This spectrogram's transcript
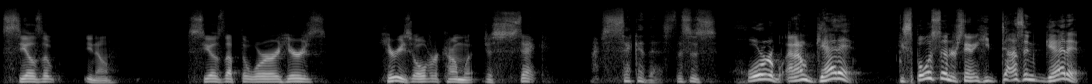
seals up, you know, seals up the word. Here's, here he's overcome with just sick. I'm sick of this. This is horrible. And I don't get it. He's supposed to understand it. He doesn't get it.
